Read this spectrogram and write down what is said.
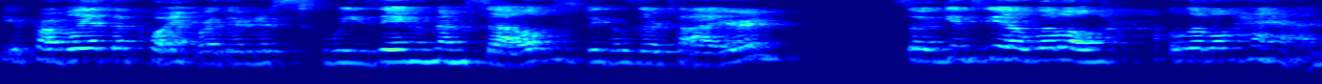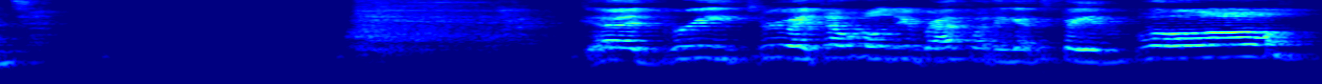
You're probably at the point where they're just squeezing themselves because they're tired. So it gives you a little, a little hand. Good, breathe through it. Don't hold your breath when it gets painful.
